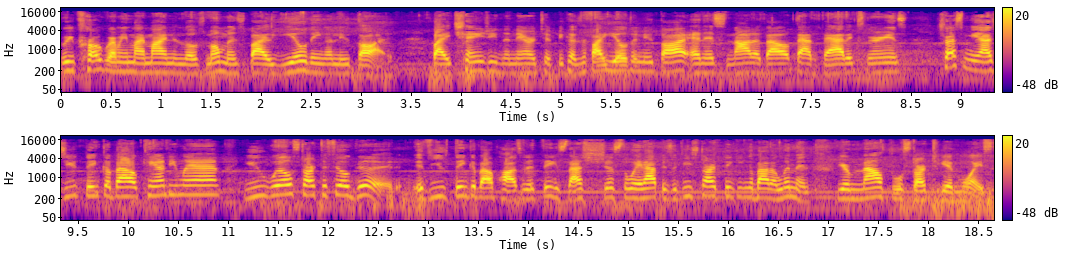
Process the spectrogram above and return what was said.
reprogramming my mind in those moments by yielding a new thought, by changing the narrative. Because if I yield a new thought and it's not about that bad experience, Trust me, as you think about Candyland, you will start to feel good. If you think about positive things, that's just the way it happens. If you start thinking about a lemon, your mouth will start to get moist.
